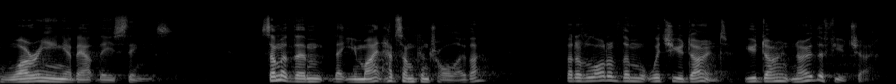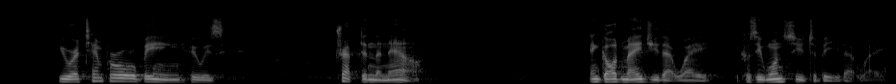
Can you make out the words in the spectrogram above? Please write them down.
worrying about these things. Some of them that you might have some control over, but a lot of them which you don't. You don't know the future. You are a temporal being who is trapped in the now. And God made you that way because He wants you to be that way.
